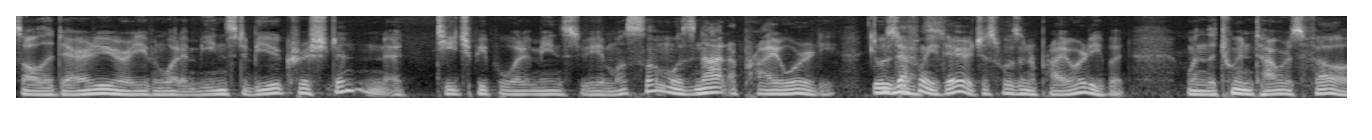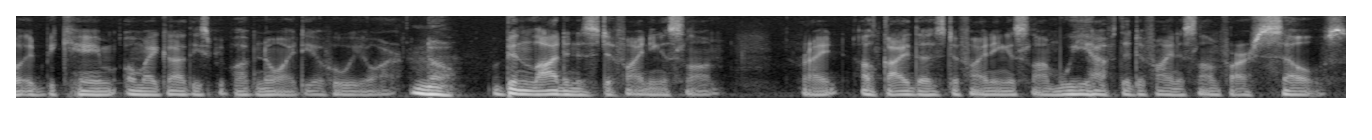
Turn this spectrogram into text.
solidarity, or even what it means to be a Christian, and uh, teach people what it means to be a Muslim was not a priority. It was definitely Yes. there, it just wasn't a priority. But when the Twin Towers fell, it became, oh my God, these people have no idea who we are. no. Bin Laden is defining Islam, right? Al Qaeda is defining Islam. We have to define Islam for ourselves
